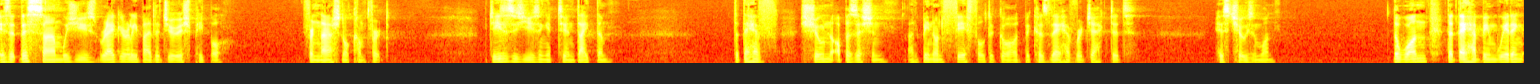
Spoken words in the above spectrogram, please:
is that this psalm was used regularly by the Jewish people for national comfort. Jesus is using it to indict them that they have shown opposition and been unfaithful to God because they have rejected his chosen one. The one that they have been waiting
